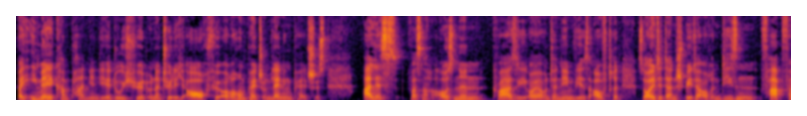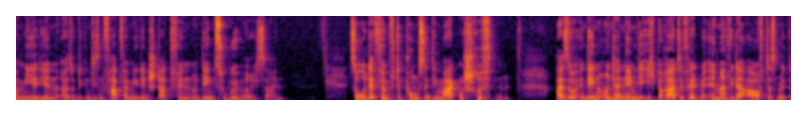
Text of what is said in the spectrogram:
bei E-Mail-Kampagnen, die ihr durchführt und natürlich auch für eure Homepage und Landingpages. Alles, was nach außen hin quasi euer Unternehmen, wie es auftritt, sollte dann später auch in diesen Farbfamilien, also in diesen Farbfamilien stattfinden und denen zugehörig sein. So, der fünfte Punkt sind die Markenschriften. Also in den Unternehmen, die ich berate, fällt mir immer wieder auf, dass mit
